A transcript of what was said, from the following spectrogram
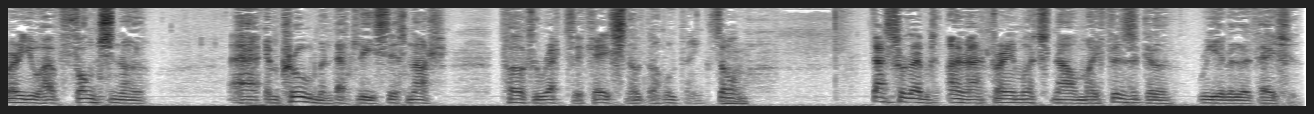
where you have functional uh, improvement, at least, if not total rectification of the whole thing. So mm. that's what I'm, I'm at very much now, my physical rehabilitation.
